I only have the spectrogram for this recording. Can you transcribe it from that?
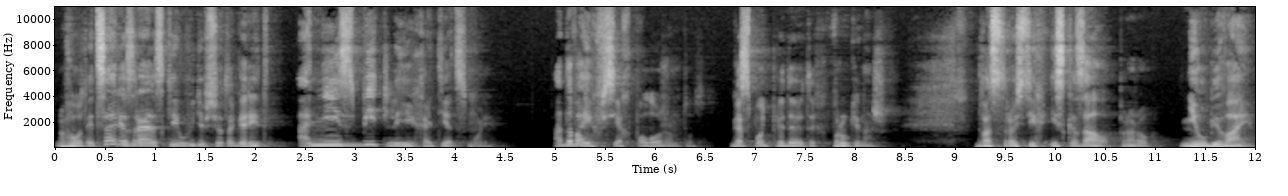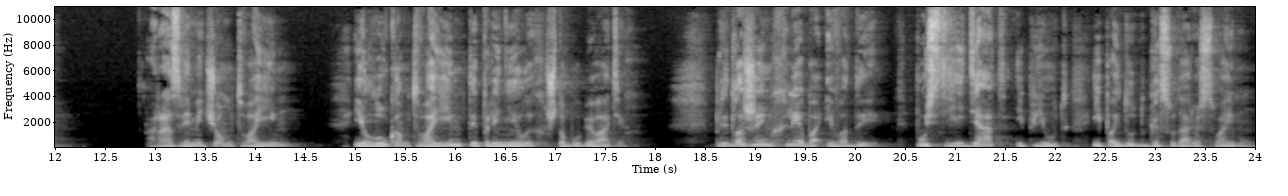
Вот. И царь израильский, увидев все это, говорит, а не избить ли их, отец мой? А давай их всех положим тут. Господь предает их в руки наши. 22 стих. «И сказал пророк, не убивай, разве мечом твоим и луком твоим ты пленил их, чтобы убивать их? Предложи им хлеба и воды, пусть едят и пьют, и пойдут к государю своему».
